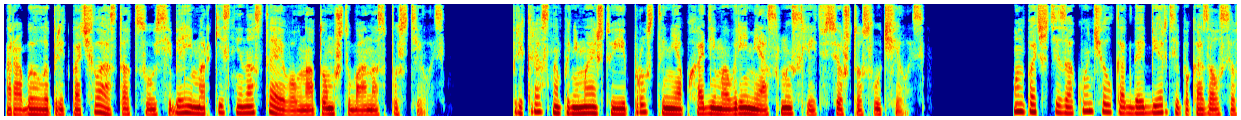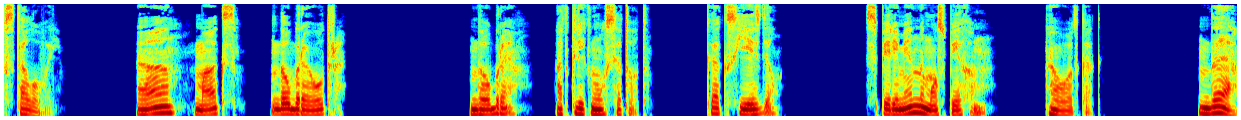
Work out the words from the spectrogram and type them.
Рабелла предпочла остаться у себя, и Маркиз не настаивал на том, чтобы она спустилась, прекрасно понимая, что ей просто необходимо время осмыслить все, что случилось. Он почти закончил, когда Берти показался в столовой. «А, Макс, доброе утро». «Доброе», — откликнулся тот. «Как съездил?» «С переменным успехом. Вот как». «Да,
